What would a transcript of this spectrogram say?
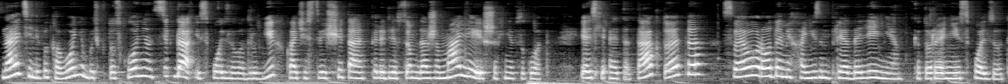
Знаете ли вы кого-нибудь, кто склонен всегда использовать других в качестве щита перед лицом даже малейших невзгод? Если это так, то это своего рода механизм преодоления, который они используют.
